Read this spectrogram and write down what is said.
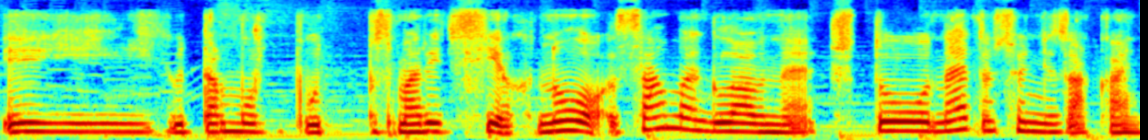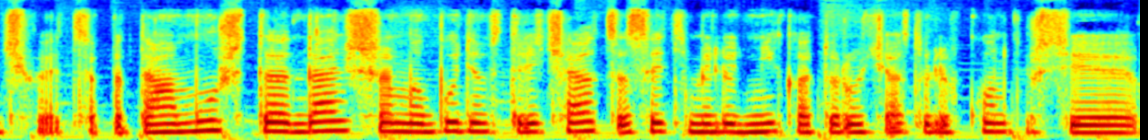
и там можно будет посмотреть всех. Но самое главное, что на этом все не заканчивается, потому что дальше мы будем встречаться с этими людьми, которые участвовали в конкурсе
